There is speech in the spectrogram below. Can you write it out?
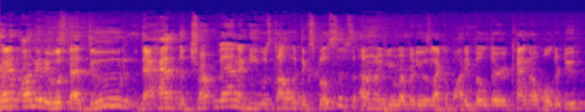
went on it, it was that dude that had the Trump van and he was caught with explosives. I don't know if you remember. He was like a bodybuilder, kind of older dude.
